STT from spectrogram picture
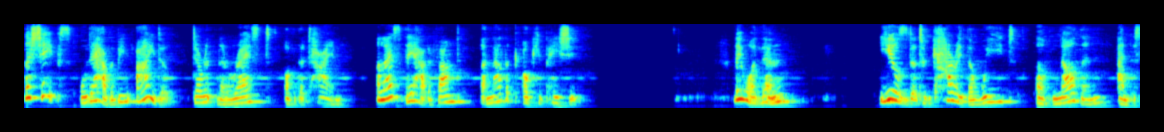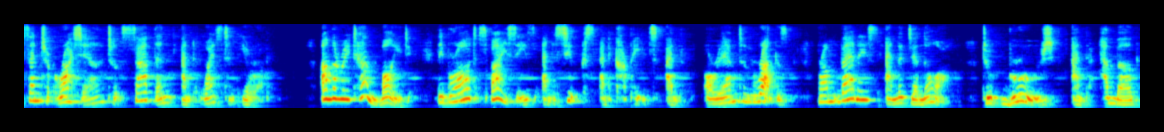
The ships would have been idle during the rest of the time, unless they had found another occupation. They were then used to carry the wheat of northern and central Russia to southern and western Europe. On the return voyage they brought spices and silks and carpets and oriental rugs from Venice and Genoa to Bruges and Hamburg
